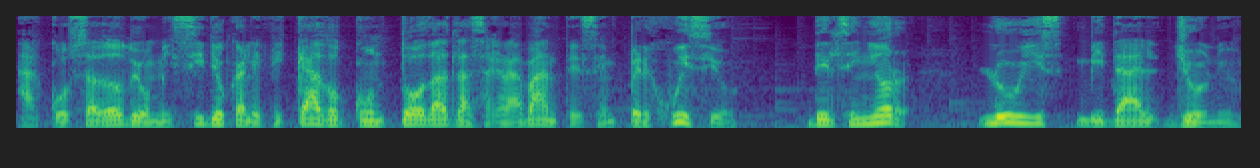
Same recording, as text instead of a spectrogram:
acusado de homicidio calificado con todas las agravantes en perjuicio del señor Luis Vidal Jr.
